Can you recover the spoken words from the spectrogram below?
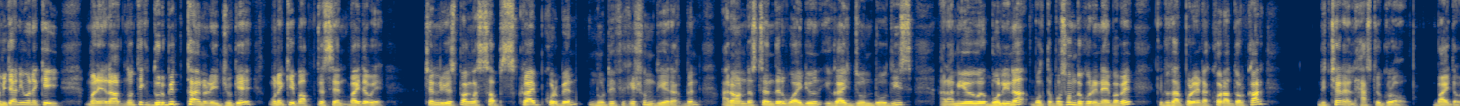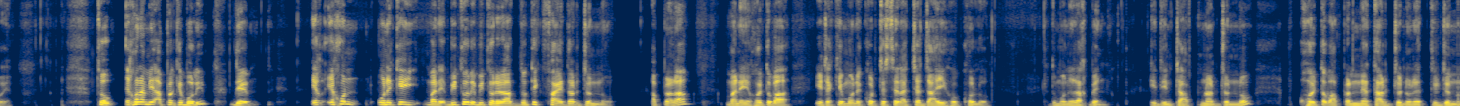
আমি জানি অনেকেই মানে রাজনৈতিক দুর্বৃত্তায়নের এই যুগে অনেকেই ভাবতেছেন by the way channel US Bangla subscribe করবেন নোটিফিকেশন দিয়ে রাখবেন। আর understand there why do you guys don't do this আর আমি বলি না, বলতে পছন্দ করি না এভাবে, কিন্তু তারপরে এটা করা দরকার। The channel has to grow by the way তো এখন আমি আপনাকে বলি যে এখন অনেকেই মানে ভিতরে ভিতরে রাজনৈতিক ফায়দার জন্য আপনারা মানে হয়তোবা এটাকে মনে করতেছেন আচ্ছা যাই হোক, হলো। কিন্তু মনে রাখবেন, এই দিনটা আপনার জন্য হয়তো আপনার নেতার জন্য, নেত্রীর জন্য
